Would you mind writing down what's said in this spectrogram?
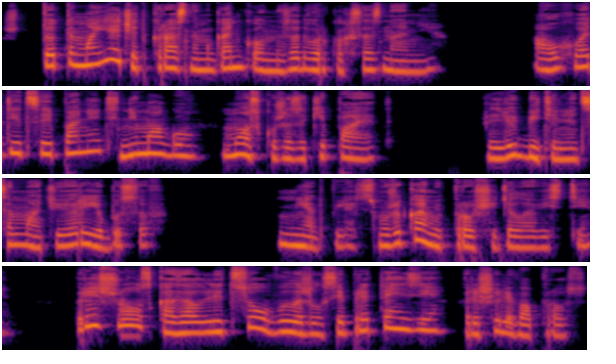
Что-то маячит красным огоньком на задворках сознания. А ухватиться и понять не могу, мозг уже закипает. Любительница, мать ребусов. Нет, блядь, с мужиками проще дела вести. Пришел, сказал лицо, выложил все претензии, решили вопрос.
